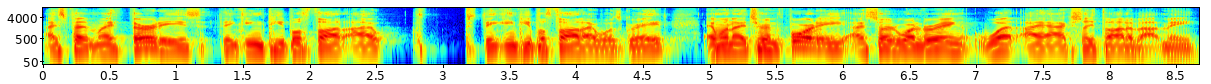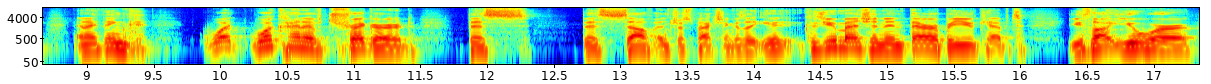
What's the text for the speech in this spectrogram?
I spent my 30s thinking people thought I thinking people thought I was great. And when I turned 40, I started wondering what I actually thought about me. And I think what what kind of triggered this this self introspection because you because you mentioned in therapy you kept you thought you were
